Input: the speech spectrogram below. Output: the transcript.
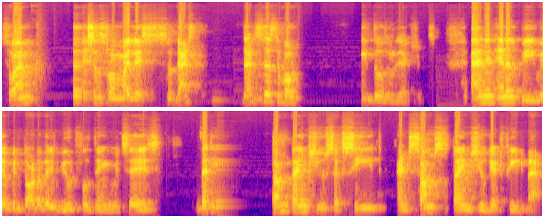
so I am rejections from my list so that's that's just about those rejections and in nlp we have been taught a very beautiful thing which says that sometimes you succeed and sometimes you get feedback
